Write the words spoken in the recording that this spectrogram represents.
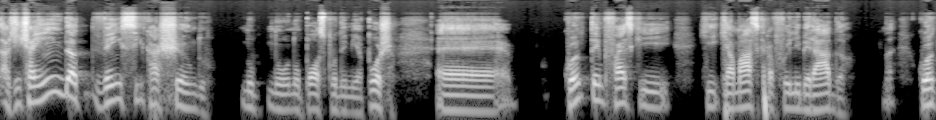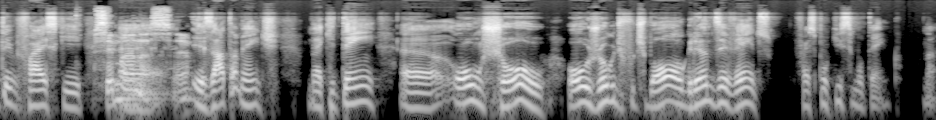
A gente ainda vem se encaixando no, no, no pós-pandemia. Poxa, é, quanto tempo faz que, que, que, a máscara foi liberada? Né? Quanto tempo faz que. Semanas. É, é. Exatamente. Né, que tem ou um show, ou jogo de futebol, grandes eventos. Faz pouquíssimo tempo. Né?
